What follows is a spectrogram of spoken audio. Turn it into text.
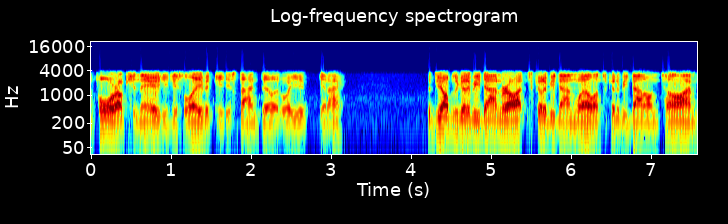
the poor option there is you just leave it and you just don't do it. Well, you you know, the job's got to be done right. It's got to be done well. It's got to be done on time.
